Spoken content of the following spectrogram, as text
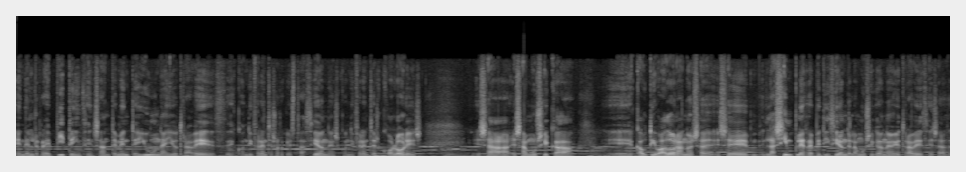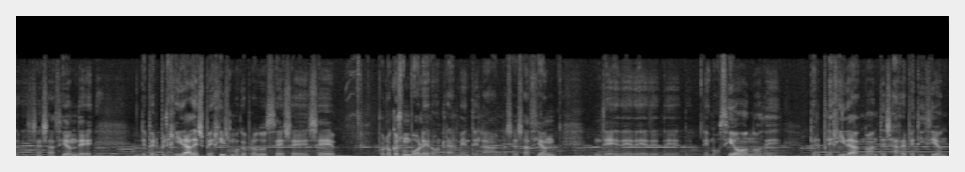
en él repite incesantemente y una y otra vez, eh, con diferentes orquestaciones, con diferentes colores, esa, música eh, cautivadora, ¿no? la simple repetición de la música una y otra vez, esa sensación de, perplejidad, de espejismo que produce ese, ese pues lo que es un bolero realmente, la, sensación de emoción o de perplejidad ¿no? ante esa repetición.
